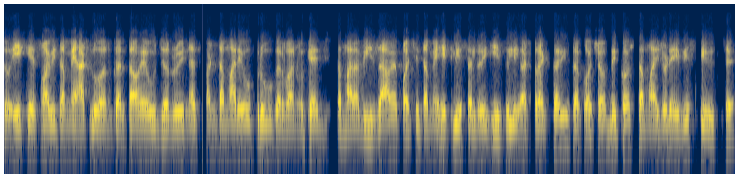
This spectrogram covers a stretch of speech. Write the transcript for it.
તો એ કેસમાં બી તમે આટલું અર્ન કરતા હોય એવું જરૂરી નથી. પણ તમારે એવું પ્રૂવ કરવાનું કે તમારા વિઝા આવે પછી તમે એટલી સેલરી ઇઝીલી અટ્રેક્ટ કરી શકો છો બીકોઝ તમારી જોડે એવી સ્કિલ્સ છે.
